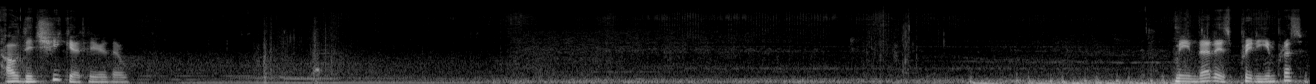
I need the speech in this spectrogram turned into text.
How did she get here though? I mean, that is pretty impressive.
